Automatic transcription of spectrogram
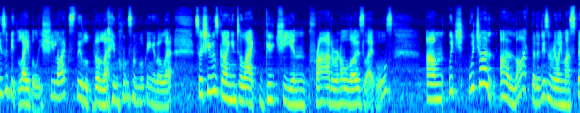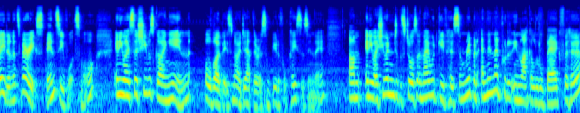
is a bit labely. She likes the, the labels and looking at all that. So she was going into like Gucci and Prada and all those labels, um, which which I, I like, but it isn't really my speed and it's very expensive, what's more. Anyway, so she was going in, although there's no doubt there are some beautiful pieces in there. Um, anyway, she went into the stores and they would give her some ribbon and then they'd put it in like a little bag for her.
